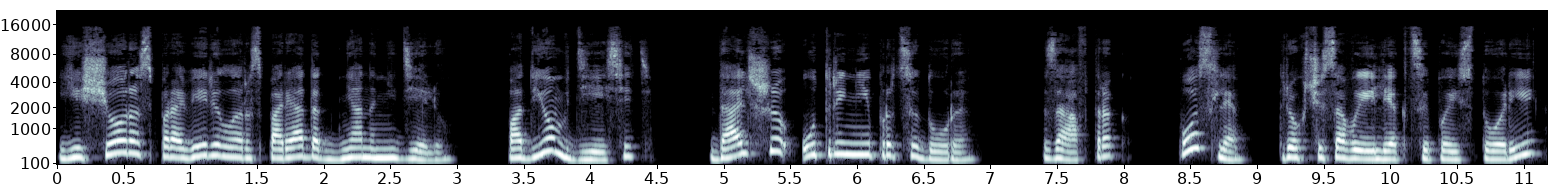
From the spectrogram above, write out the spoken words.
еще раз проверила распорядок дня на неделю. Подъем в десять, дальше утренние процедуры, завтрак, после трехчасовые лекции по истории,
